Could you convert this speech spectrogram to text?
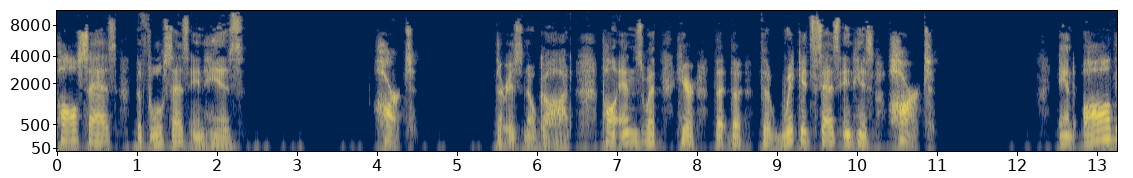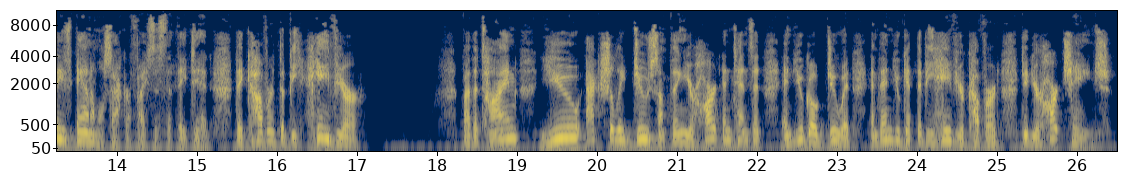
Paul says, the fool says in his heart, there is no God. Paul ends with, here, the, the, the wicked says in his heart, and all these animal sacrifices that they did, they covered the behavior. By the time you actually do something, your heart intends it, and you go do it, and then you get the behavior covered, did your heart change?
